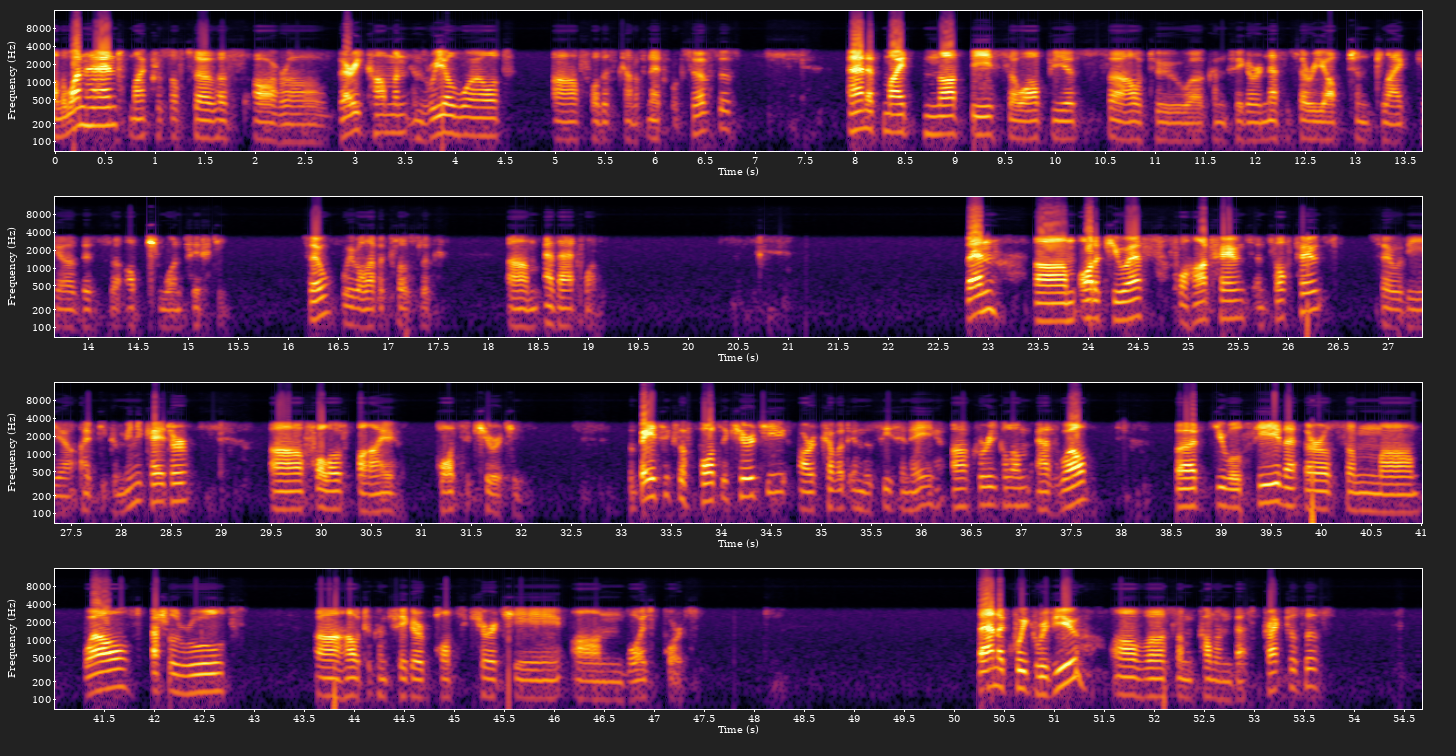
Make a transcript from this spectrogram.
On the one hand, Microsoft servers are uh, very common in the real world uh, for this kind of network services, and it might not be so obvious how to uh, configure necessary options like uh, this uh, option 150. So we will have a close look um, at that one. Then um, AutoQoS for hard phones and soft phones, so the uh, IP communicator, uh, followed by port security. The basics of port security are covered in the CCNA uh, curriculum as well, but you will see that there are some, uh, well, special rules uh, how to configure port security on voice ports. Then a quick review of uh, some common best practices.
